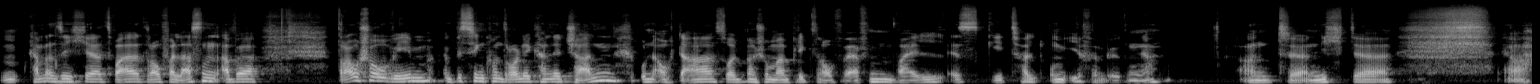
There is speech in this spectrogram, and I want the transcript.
hm, kann man sich äh, zwar drauf verlassen, aber Draufschau wem, ein bisschen Kontrolle kann nicht schaden. Und auch da sollte man schon mal einen Blick drauf werfen, weil es geht halt um ihr Vermögen. Ne? Und äh, nicht, äh, ja,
